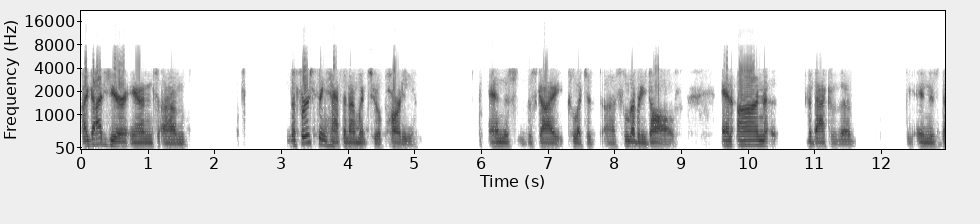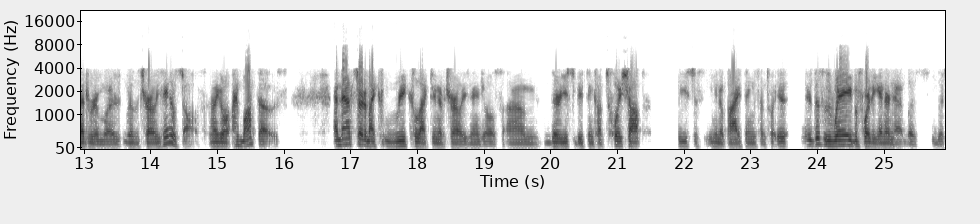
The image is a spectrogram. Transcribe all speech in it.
I got here, and um, the first thing happened. I went to a party and this this guy collected uh, celebrity dolls, and on the back of the in his bedroom was were the Charlie's Angels dolls, and I go, I want those, and that started my recollecting of Charlie's Angels. Um, there used to be a thing called Toy Shop. We used to, you know, buy things on toy. It, it, this is way before the internet was was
